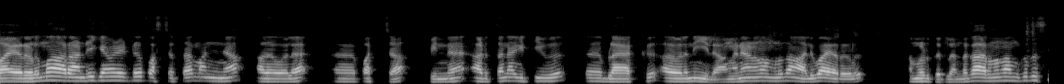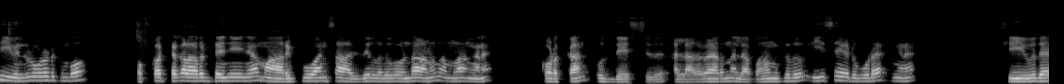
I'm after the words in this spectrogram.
വയറുകൾ മാറാണ്ടിരിക്കാൻ വേണ്ടിയിട്ട് ഫസ്റ്റത്തെ മഞ്ഞ അതേപോലെ പച്ച പിന്നെ അടുത്ത നെഗറ്റീവ് ബ്ലാക്ക് അതുപോലെ നീല. അങ്ങനെയാണ് നമ്മൾ നാല് വയറുകൾ നമ്മൾ എടുത്തിട്ടുള്ളത്. എന്താ കാരണം നമുക്കിത് സ്ലീവിന്റെ കൂടെ എടുക്കുമ്പോൾ ഒക്കെ ഒറ്റ കളർ ഇട്ട് കഴിഞ്ഞ് കഴിഞ്ഞാൽ മാറിപ്പോവാൻ സാധ്യതയുള്ളത് കൊണ്ടാണ് നമ്മൾ അങ്ങനെ കൊടുക്കാൻ ഉദ്ദേശിച്ചത്. അല്ലാതെ വേറെ ഒന്നല്ല അപ്പോൾ നമുക്കിത് ഈ സൈഡ് കൂടെ ഇങ്ങനെ സ്ലീവ് ഇതേ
